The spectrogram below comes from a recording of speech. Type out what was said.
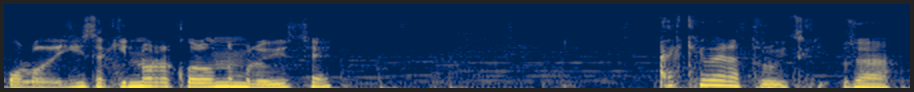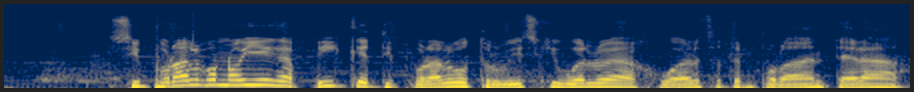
O lo dijiste aquí, no recuerdo dónde me lo dijiste. Hay que ver a Trubisky. O sea, si por algo no llega Pickett y por algo Trubisky vuelve a jugar esta temporada entera.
